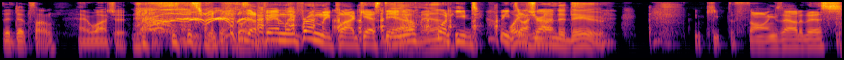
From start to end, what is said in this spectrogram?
The diphthong. Hey, watch it. this is a family-friendly podcast, Daniel. man. What are you, what are you what are you trying about? to do? Keep the thongs out of this.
